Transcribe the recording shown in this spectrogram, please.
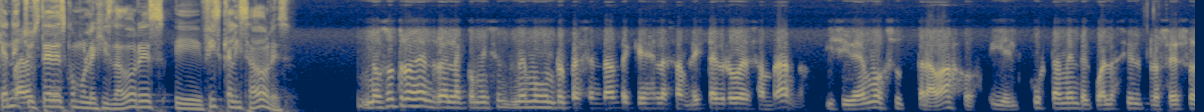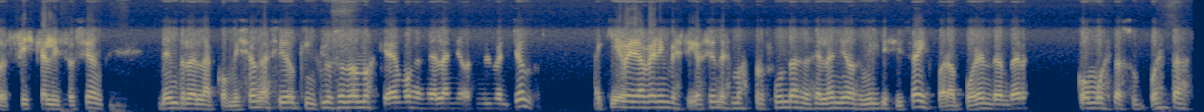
¿Qué han hecho ustedes como legisladores eh, fiscalizadores? Nosotros dentro de la comisión tenemos un representante que es el asambleísta Gruber Zambrano y si vemos su trabajo y el, justamente cuál ha sido el proceso de fiscalización dentro de la comisión ha sido que incluso no nos quedemos desde el año 2021 Aquí debería haber investigaciones más profundas desde el año 2016 para poder entender cómo estas supuestas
